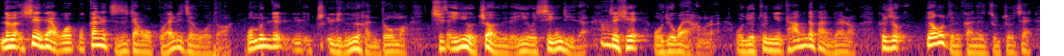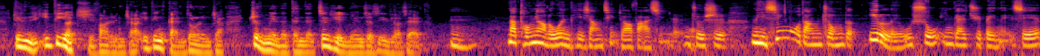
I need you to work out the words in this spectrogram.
嗯那么现在我我刚才只是讲我管理这个我懂，我们的领域很多嘛，其实也有教育的，也有心理的，这些我就外行了，我就尊敬他们的判断了。可是标准刚才就就在，就是你一定要启发人家，一定感动人家，正面的等等，这些原则是一定要在的。嗯，那同样的问题想请教发行人，就是你心目当中的一流书应该具备哪些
